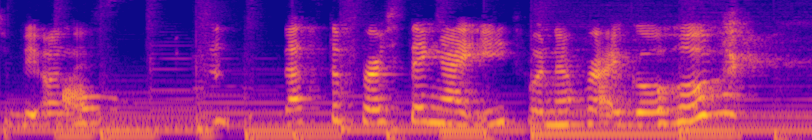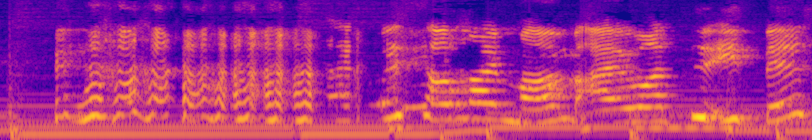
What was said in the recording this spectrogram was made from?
To be honest, that's the first thing I eat whenever I go home. I always tell my mom I want to eat this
